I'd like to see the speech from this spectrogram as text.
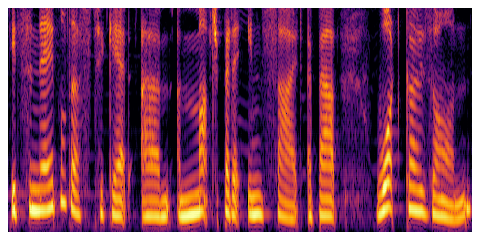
it's enabled us to get um, a much better insight about what goes on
